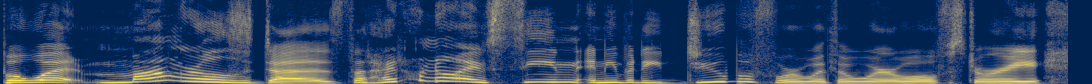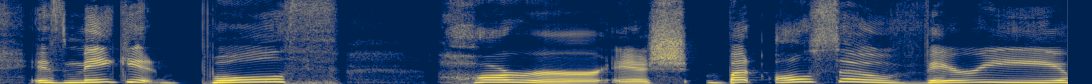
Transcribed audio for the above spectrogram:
But what Mongrels does that I don't know I've seen anybody do do before with a werewolf story is make it both horror ish, but also very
